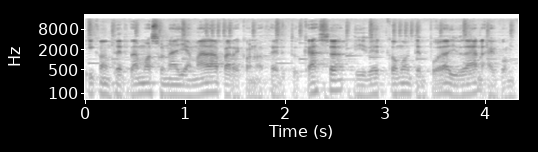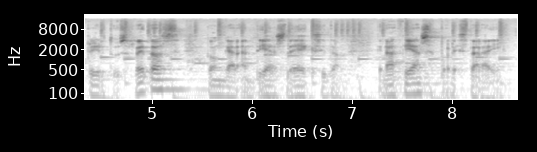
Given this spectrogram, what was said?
y concertamos una llamada para conocer tu caso y ver cómo te puedo ayudar a cumplir tus retos con garantías de éxito. Gracias por estar ahí.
